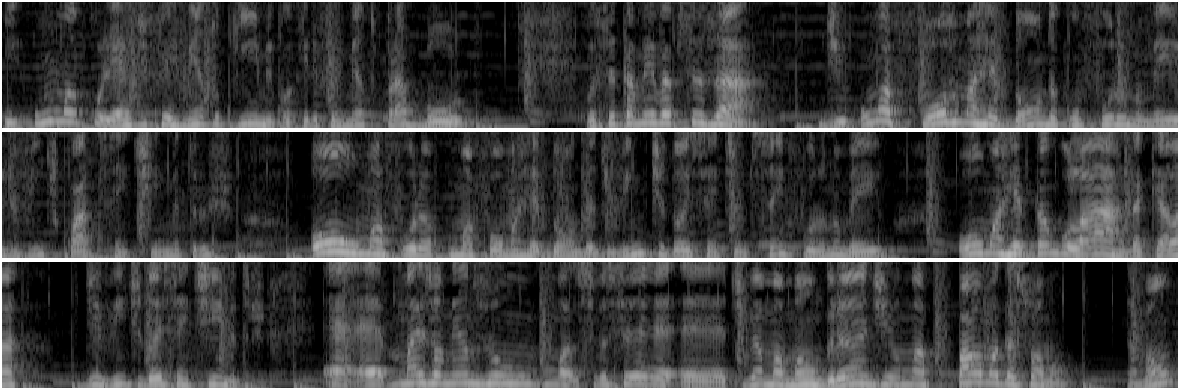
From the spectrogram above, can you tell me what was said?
E uma colher de fermento químico, aquele fermento para bolo. Você também vai precisar de uma forma redonda com furo no meio de 24 centímetros, ou uma, fura, uma forma redonda de 22 centímetros sem furo no meio, ou uma retangular daquela de 22 centímetros. É, é mais ou menos um, uma, se você é, tiver uma mão grande, uma palma da sua mão, tá bom?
